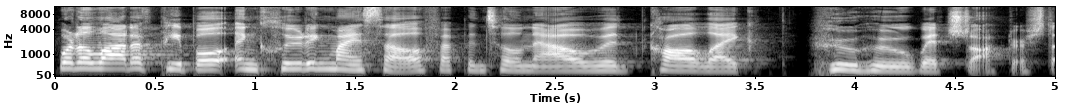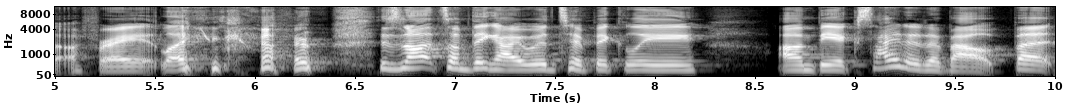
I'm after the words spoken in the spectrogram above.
what a lot of people including myself up until now would call like hoo hoo witch doctor stuff right like it's not something i would typically um, be excited about but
